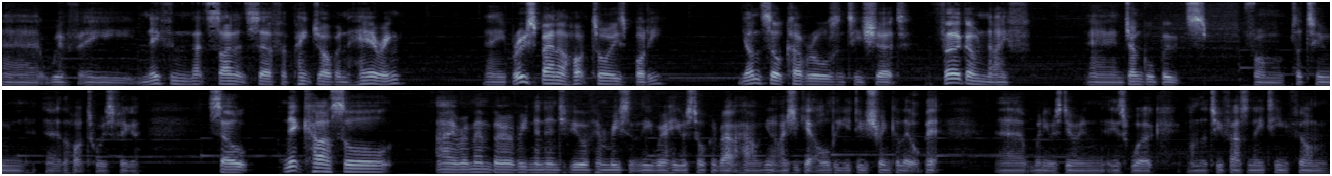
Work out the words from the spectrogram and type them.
uh, with a Nathan That Silent Surfer paint job and herring, a Bruce Banner Hot Toys body, Yoncil coveralls and t shirt, Virgo knife, and jungle boots from Platoon, uh, the Hot Toys figure. So, Nick Castle I remember reading an interview of him recently where he was talking about how, you know, as you get older, you do shrink a little bit. Uh, when he was doing his work on the 2018 film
